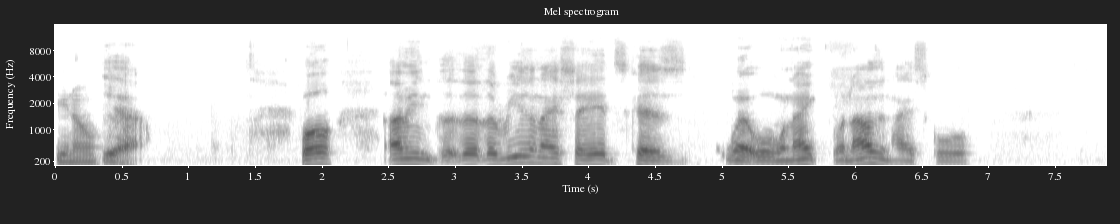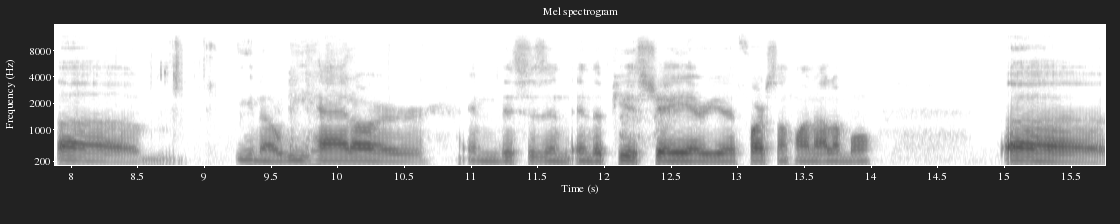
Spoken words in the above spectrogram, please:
You know, Yeah. Well, I mean, the, the, the reason I say it's because well, when I when I was in high school, um, you know, we had our and this is in, in the PSJ area, Pharr San Juan Alamo. Uh,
